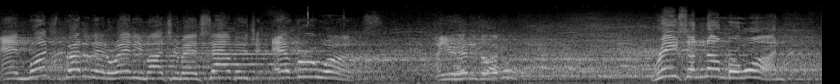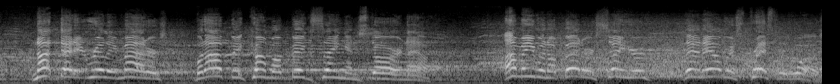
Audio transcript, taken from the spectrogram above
and much better than Randy Macho Man Savage ever was. Are you here to deliver? Reason number one, not that it really matters, but I've become a big singing star now. I'm even a better singer than Elvis Presley was.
